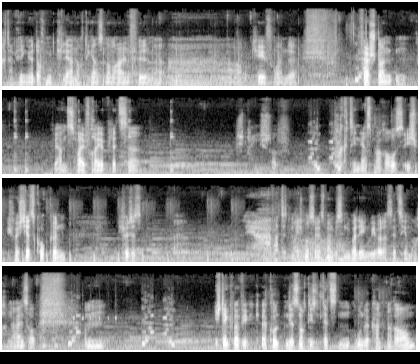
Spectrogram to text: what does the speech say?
Ach, dann kriegen wir doch mit Claire noch die ganz normalen Filme. Ah, okay, Freunde. Verstanden. Wir haben zwei freie Plätze. Sprengstoff. Pack den erstmal raus. Ich, ich möchte jetzt gucken. Ich würde jetzt... Ja, wartet mal. Ich muss mir jetzt mal ein bisschen überlegen, wie wir das jetzt hier machen. Also, ähm, ich denke mal, wir erkunden jetzt noch diesen letzten unbekannten Raum.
